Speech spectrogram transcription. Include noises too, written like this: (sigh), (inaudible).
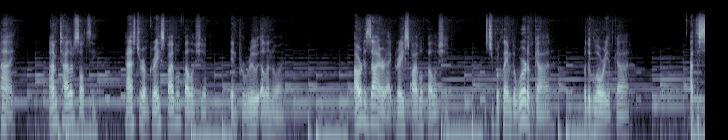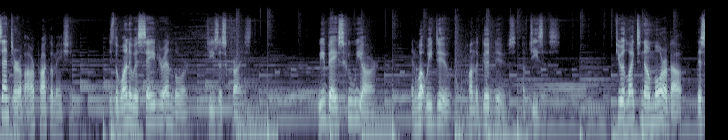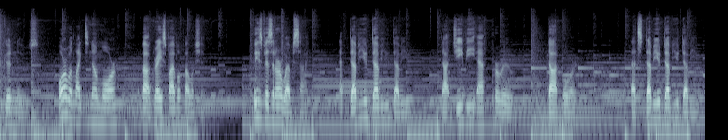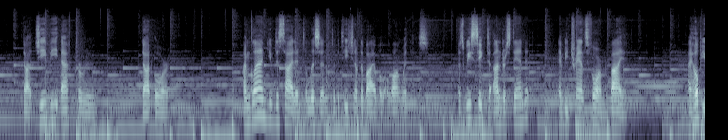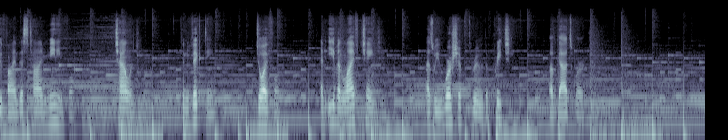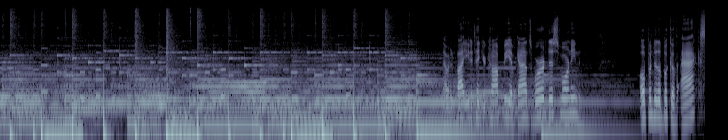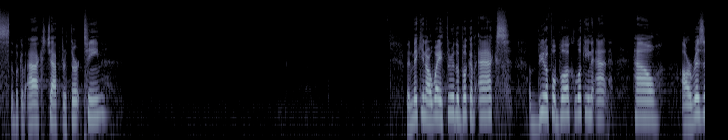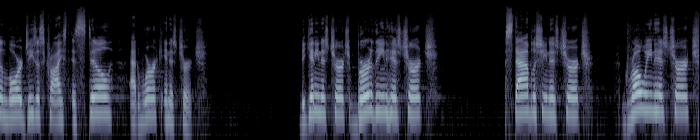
Hi, I'm Tyler Saltzy, pastor of Grace Bible Fellowship in Peru, Illinois. Our desire at Grace Bible Fellowship is to proclaim the Word of God for the glory of God. At the center of our proclamation is the one who is Savior and Lord, Jesus Christ. We base who we are and what we do upon the good news of Jesus. If you would like to know more about this good news, or would like to know more about Grace Bible Fellowship, please visit our website at That's www.gbfperu.org. I'm glad you've decided to listen to the teaching of the Bible along with us as we seek to understand it and be transformed by it. I hope you find this time meaningful, challenging, convicting, joyful, and even life changing as we worship through the preaching of God's Word. You to take your copy of God's Word this morning. Open to the book of Acts, the book of Acts, chapter 13. Been making our way through the book of Acts, a beautiful book looking at how our risen Lord Jesus Christ is still at work in his church. Beginning his church, birthing his church, establishing his church, growing his church.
